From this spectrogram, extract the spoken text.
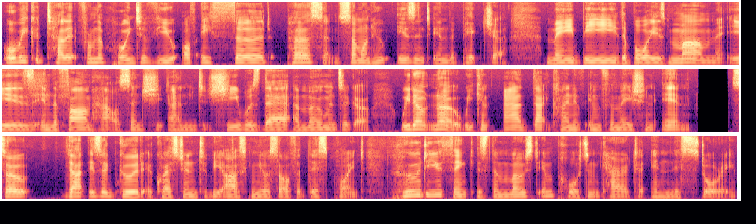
or we could tell it from the point of view of a third person, someone who isn't in the picture. Maybe the boy's mum is in the farmhouse and she and she was there a moment ago. We don't know. We can add that kind of information in. So that is a good question to be asking yourself at this point. Who do you think is the most important character in this story?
